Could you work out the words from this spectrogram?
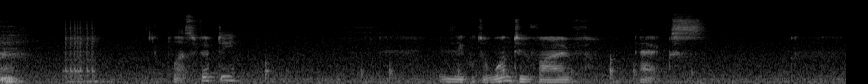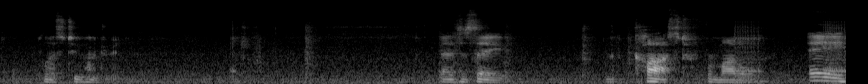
plus 50 is equal to 125x plus 200. That is to say, the cost for model A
